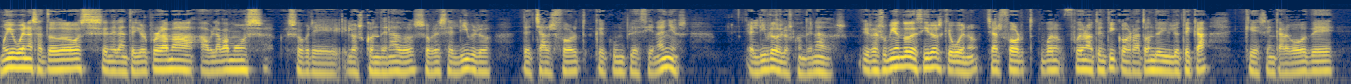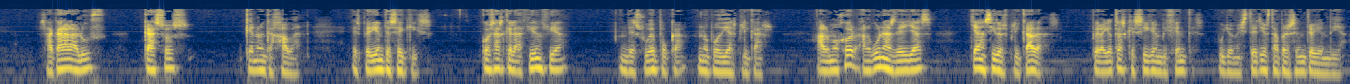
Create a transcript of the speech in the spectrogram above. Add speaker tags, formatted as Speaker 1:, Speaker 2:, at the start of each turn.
Speaker 1: Muy buenas a todos. En el anterior programa hablábamos sobre Los Condenados, sobre ese libro de Charles Ford que cumple 100 años. El libro de los condenados. Y resumiendo, deciros que, bueno, Charles Ford fue un auténtico ratón de biblioteca que se encargó de sacar a la luz casos que no encajaban expedientes X, cosas que la ciencia de su época no podía explicar. A lo mejor algunas de ellas ya han sido explicadas, pero hay otras que siguen vigentes, cuyo misterio está presente hoy en día.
